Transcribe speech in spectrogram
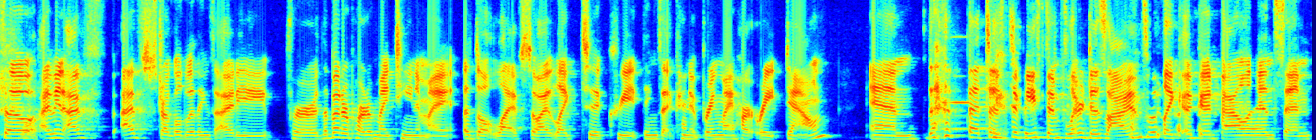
so i mean i've i've struggled with anxiety for the better part of my teen and my adult life. So i like to create things that kind of bring my heart rate down. And that, that tends to be simpler designs with like a good balance and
